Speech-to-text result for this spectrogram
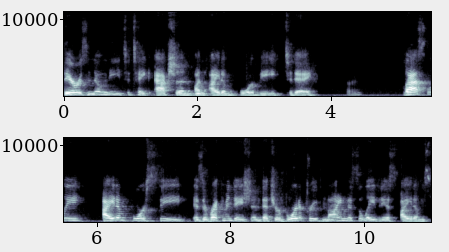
there is no need to take action on item 4B today. Lastly, item 4C is a recommendation that your board approve nine miscellaneous items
